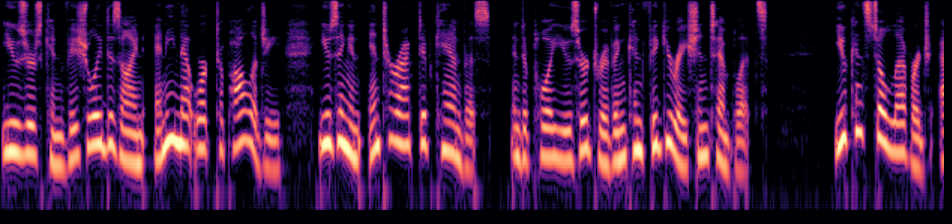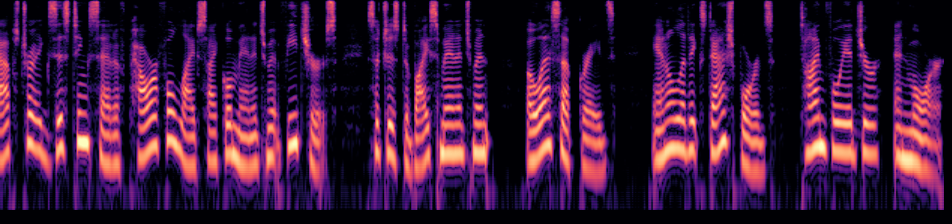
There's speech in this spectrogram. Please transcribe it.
Users can visually design any network topology using an interactive canvas and deploy user driven configuration templates. You can still leverage Apstra existing set of powerful lifecycle management features such as device management, OS upgrades, analytics dashboards, Time Voyager, and more.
